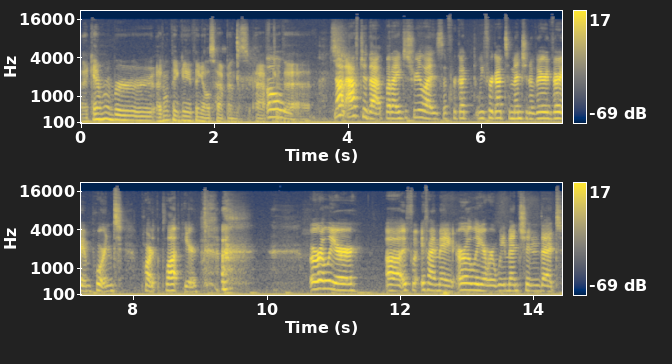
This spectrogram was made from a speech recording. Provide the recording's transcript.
I can't remember. I don't think anything else happens after Oh. that. Not after that, but I just realized I forgot. We forgot to mention a very very important part of the plot here. earlier, uh, if if I may, earlier we mentioned that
